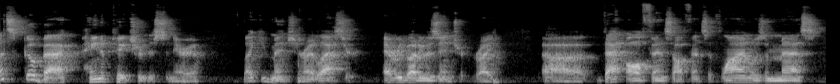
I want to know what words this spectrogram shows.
let's go back, paint a picture of this scenario. Like you mentioned, right, last year, everybody was injured, right? Uh, that offense, offensive line was a mess.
